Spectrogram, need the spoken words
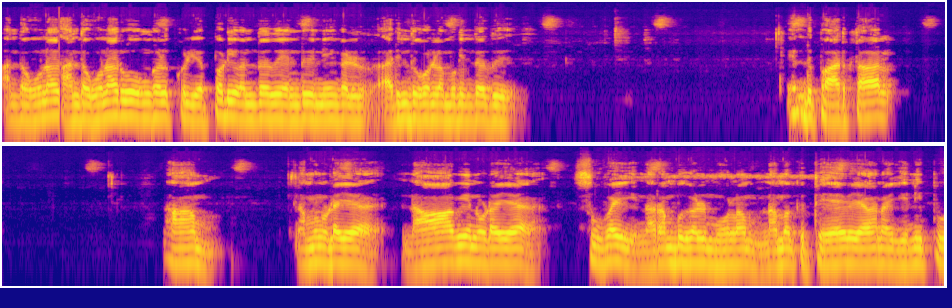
அந்த உணர் அந்த உணர்வு உங்களுக்குள் எப்படி வந்தது என்று நீங்கள் அறிந்து கொள்ள முடிந்தது என்று பார்த்தால் நாம் நம்மளுடைய நாவினுடைய சுவை நரம்புகள் மூலம் நமக்கு தேவையான இனிப்பு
